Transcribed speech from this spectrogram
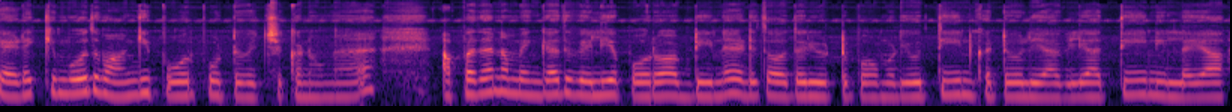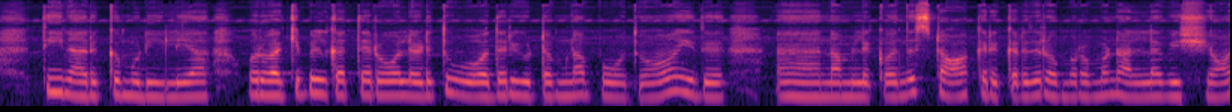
கிடைக்கும்போது வாங்கி போர் போட்டு வச்சுக்கணுங்க. அப்போ தான் நம்ம எங்கேயாவது வெளியே போகிறோம் அப்படின்னு எடுத்து உதறி விட்டு போக முடியும். தீன் கட்டு வலி ஆகலையா? தீன் இல்லையா? தீன் அறுக்க முடியலையா? ஒரு வக்கிப்பில் கத்த ரோல் எடுத்து உதறி விட்டோம்னா போதும். இது நம்மளுக்கு வந்து ஸ்டாக் இருக்கிறது ரொம்ப ரொம்ப நல்ல விஷயம்.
